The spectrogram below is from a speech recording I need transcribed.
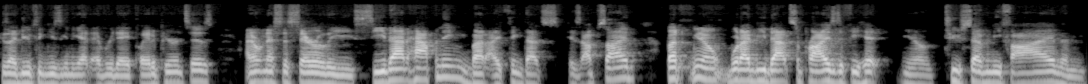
because I do think he's going to get everyday plate appearances. I don't necessarily see that happening, but I think that's his upside. But, you know, would I be that surprised if he hit, you know, 275 and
